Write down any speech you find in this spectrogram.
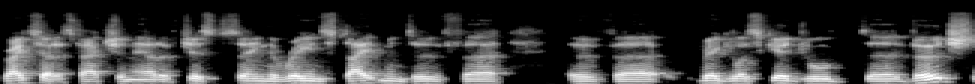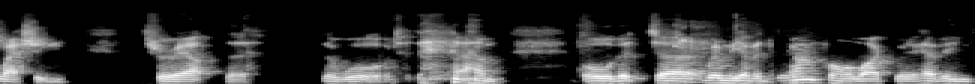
great satisfaction out of just seeing the reinstatement of, uh, of uh, regular scheduled uh, verge slashing throughout the, the ward. um, or that uh, when we have a downpour like we're having,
